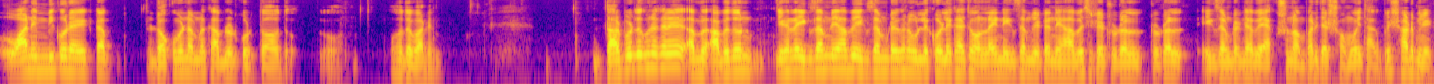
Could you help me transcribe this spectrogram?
ওয়ান এমবি করে একটা ডকুমেন্ট আপনাকে আপলোড করতে হতো হতে পারে। তারপর দেখুন এখানে আবেদন, এখানে এক্সাম নেওয়া হবে। এক্সামটা এখানে উল্লেখ করে লেখা আছে। অনলাইন এক্সাম যেটা নেওয়া হবে, সেটা টোটাল টোটাল এক্সামটা নেওয়া হবে একশো নাম্বারে যার সময় থাকবে ষাট মিনিট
